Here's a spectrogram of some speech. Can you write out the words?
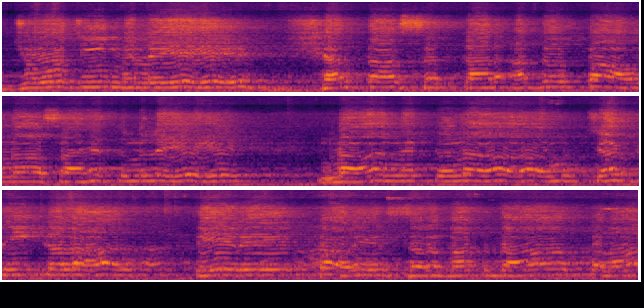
ਜੋ ਜੀ ਮਿਲੇ। ਸ਼ਰਧਾ, ਸਤਕਾਰ ਅਦਬ ਭਾਵਨਾ ਸਾਹਿਤ ਮਿਲੇ। ਨਾਨਕ ਨਾਮ ਚੜ੍ਹਦੀ ਕਲਾ, ਤੇਰੇ ਭਾਣੇ ਸਰਬੱਤ ਦਾ ਭਲਾ।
